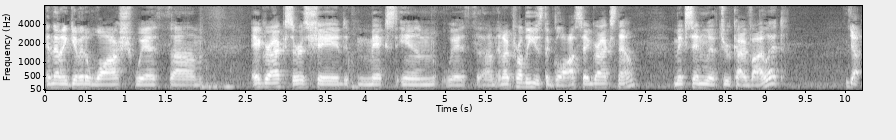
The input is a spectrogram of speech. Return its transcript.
and then I give it a wash with um, Agrax Earthshade mixed in with, um, and I probably use the gloss Agrax now, mixed in with Druchii Violet Yeah.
